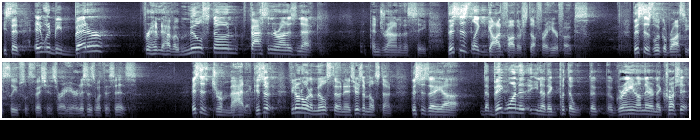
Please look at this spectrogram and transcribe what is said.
He said, it would be better for him to have a millstone fastened around his neck and drown in the sea. This is like Godfather stuff right here, folks. This is Luca Brasi sleeps with fishes right here. This is what this is. This is dramatic. This is, if you don't know what a millstone is, here's a millstone. This is a, uh, the big one, you know, they put the, the, the, grain on there and they crush it.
